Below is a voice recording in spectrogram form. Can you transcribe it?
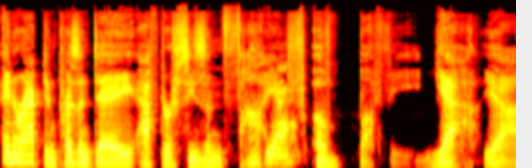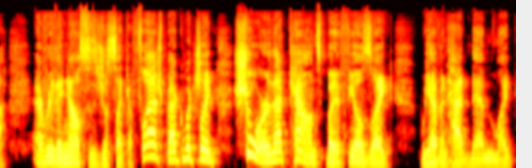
interact in present day after season five Yeah. of Buffy. Yeah, yeah. Everything else is just like a flashback, which like sure that counts, but it feels like we haven't had them like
